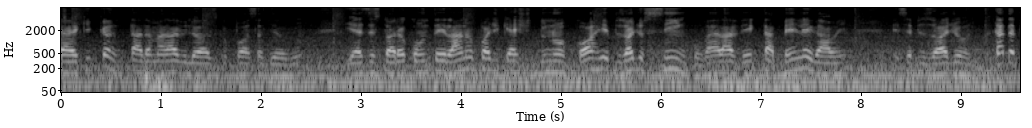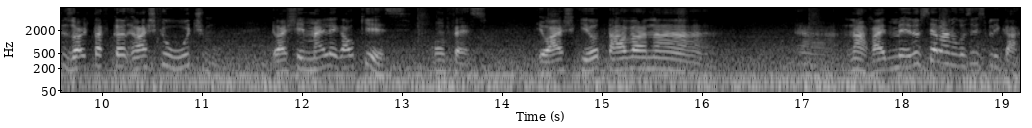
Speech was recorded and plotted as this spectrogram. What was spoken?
ai, que cantada maravilhosa que o Poça deu, viu? E essa história eu contei lá no podcast do No Corre, episódio 5. Vai lá ver que tá bem legal, hein? Esse episódio. Cada episódio tá ficando. Eu acho que o último eu achei mais legal que esse, confesso. Eu acho que eu tava na. Na, na vibe. Não sei lá, não consigo explicar.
